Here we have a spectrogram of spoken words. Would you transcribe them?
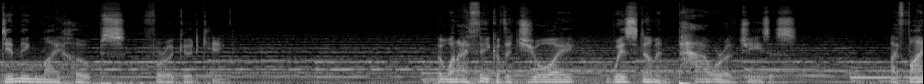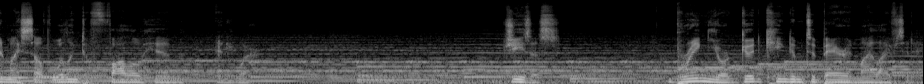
dimming my hopes for a good king. But when I think of the joy, wisdom, and power of Jesus, I find myself willing to follow him anywhere. Jesus, bring your good kingdom to bear in my life today.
